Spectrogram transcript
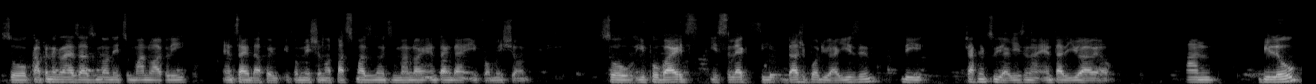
So campaign organizers do not need to manually enter that information or participants do not need to manually enter that information. So you provide, you select the dashboard you are using, the tracking tool you are using and enter the URL. And below,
